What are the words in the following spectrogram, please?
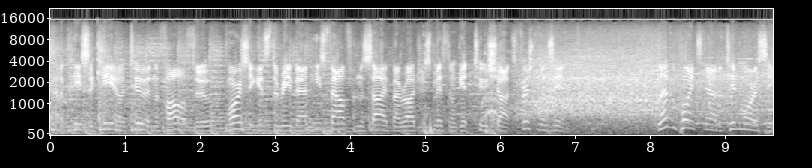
Got a piece of Keogh, too, in the follow-through. Morrissey gets the rebound. He's fouled from the side by Roger Smith and will get two shots. First one's in. 11 points now to Tim Morrissey.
